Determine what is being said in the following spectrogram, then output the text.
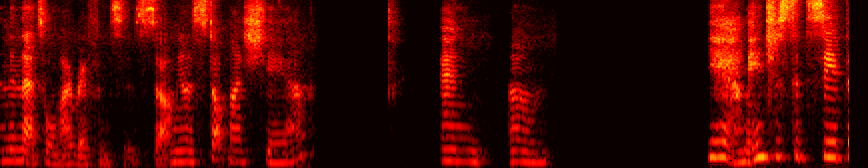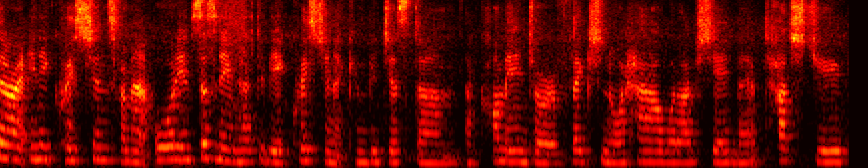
and then that's all my references. So I'm going to stop my share. And um, yeah, I'm interested to see if there are any questions from our audience. Doesn't even have to be a question. It can be just um, a comment or a reflection or how what I've shared may have touched you.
